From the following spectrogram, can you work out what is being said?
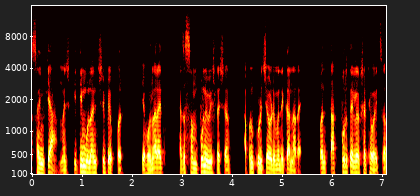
संख्या म्हणजे किती मुलांचे पेपर हे होणार आहेत ह्याचं संपूर्ण विश्लेषण आपण पुढच्या व्हिडिओमध्ये करणार आहे. पण तात्पुरते लक्षात ठेवायचं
